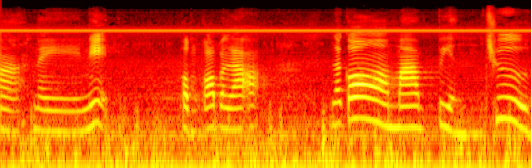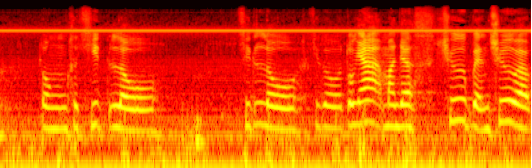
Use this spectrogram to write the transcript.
มาในนี้ ผมก๊อปมาแล้ว แล้วก็มาเปลี่ยนชื่อ ตรงสคิดโลคิดโลคิดโลตรงเนี้ยมันจะชื่อเปลี่ยนชื่อแบบ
